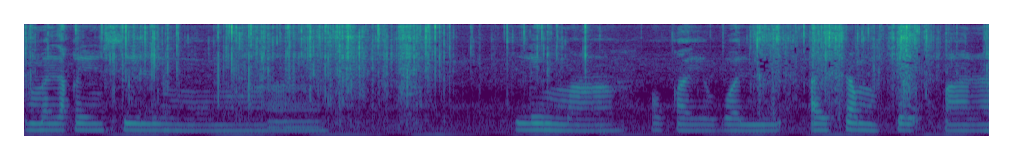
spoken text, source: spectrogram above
kung malaki yung ceiling mo, mga lima o kaya wal, ay 10 para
